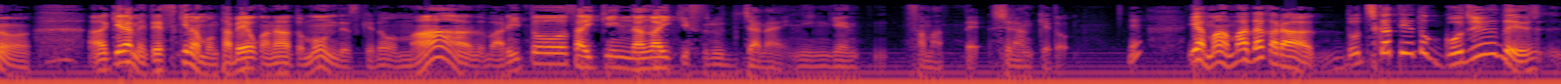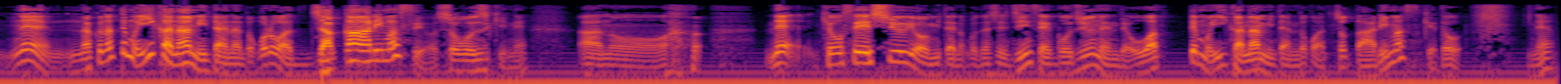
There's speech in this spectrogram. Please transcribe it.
諦めて好きなもん食べようかなと思うんですけど、まあ、割と最近長生きするじゃない、人間様って。知らんけど。ね。いや、まあまあ、だから、どっちかっていうと50でね、亡くなってもいいかなみたいなところは若干ありますよ、正直ね。あのー ね、強制収容みたいなことだし、人生50年で終わってもいいかなみたいなところはちょっとありますけど、ね。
